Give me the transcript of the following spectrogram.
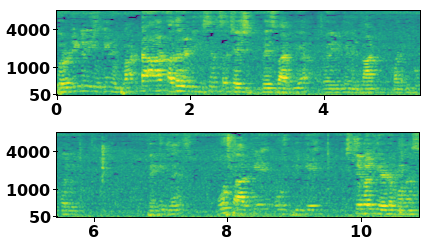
Theoretically, you can implant. There are other indications such as presbyopia, where you can implant multifocal phakic lens, post-RK, post-PK, stable keratoconus,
